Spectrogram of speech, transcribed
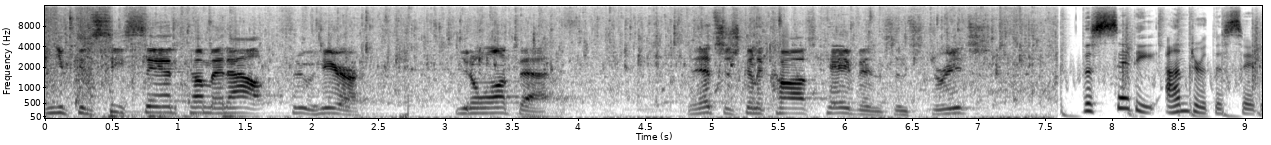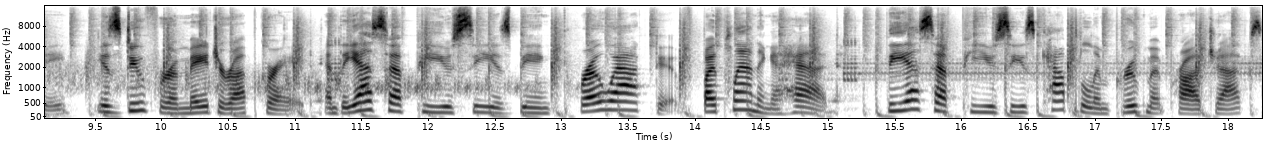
And you can see sand coming out through here. You don't want that. And that's just going to cause cave-ins in streets. The city under the city is due for a major upgrade, and the SFPUC is being proactive by planning ahead. The SFPUC's capital improvement projects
